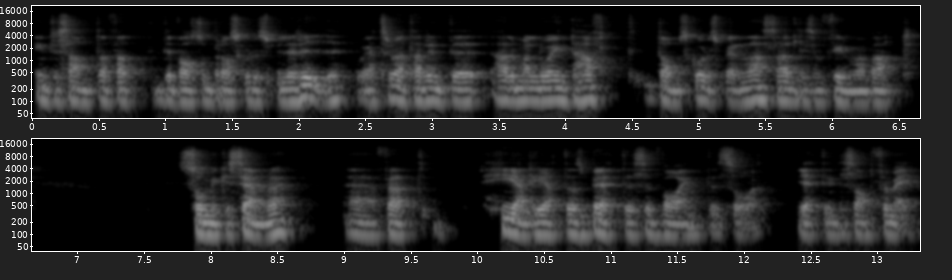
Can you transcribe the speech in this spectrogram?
intressanta för att det var så bra skådespeleri och jag tror att hade, inte, hade man då inte haft de skådespelarna så hade liksom filmen varit så mycket sämre eh, för att helhetens berättelse var inte så jätteintressant för mig.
